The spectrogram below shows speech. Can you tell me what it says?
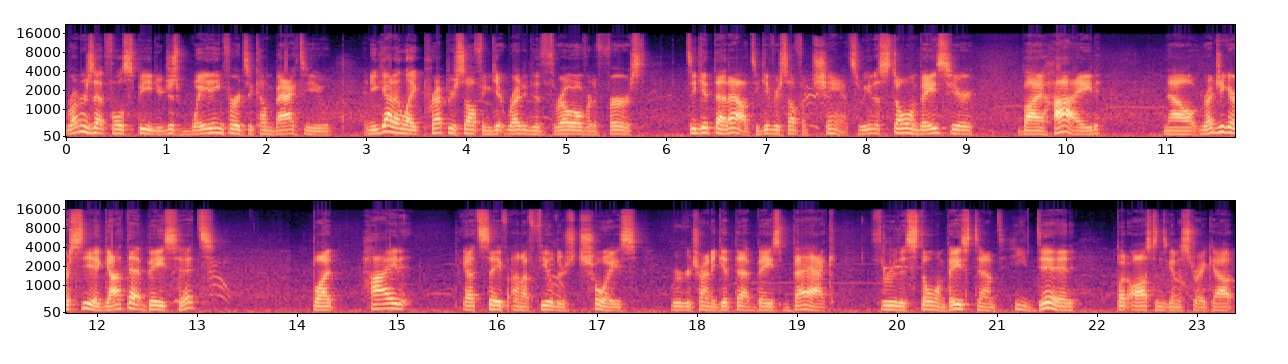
runner's at full speed, you're just waiting for it to come back to you. And you got to like prep yourself and get ready to throw over to first to get that out, to give yourself a chance. So we get a stolen base here by Hyde. Now, Reggie Garcia got that base hit, but Hyde got safe on a fielder's choice. We were trying to get that base back through the stolen base attempt. He did, but Austin's going to strike out.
